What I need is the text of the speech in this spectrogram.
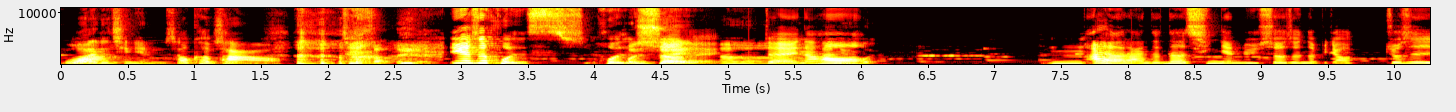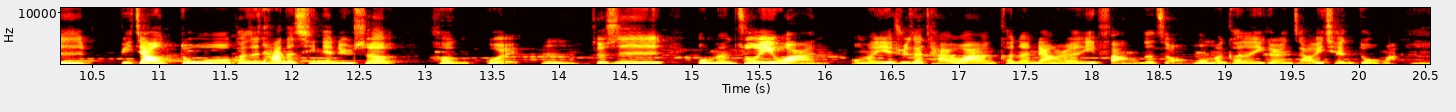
国外的青年旅社好可怕哦，因为是混混混社、嗯，对然后嗯，爱尔兰的那个青年旅社真的比较就是比较多，可是他的青年旅社很贵，嗯。就是我们住一晚，我们也许在台湾可能两人一房那种，我们嗯。可能一个人只要一千多嘛，嗯。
